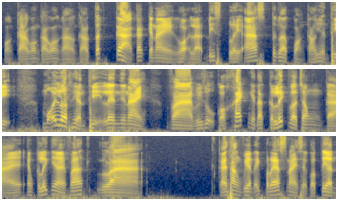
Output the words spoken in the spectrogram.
Quảng cáo quảng cáo quảng cáo quảng cáo. Tất cả các cái này gọi là display ads tức là quảng cáo hiển thị. Mỗi lượt hiển thị lên như này và ví dụ có khách người ta click vào trong cái, em click như này phát là cái thằng VN Express này sẽ có tiền.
